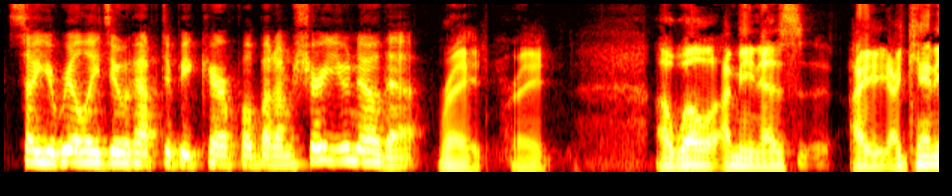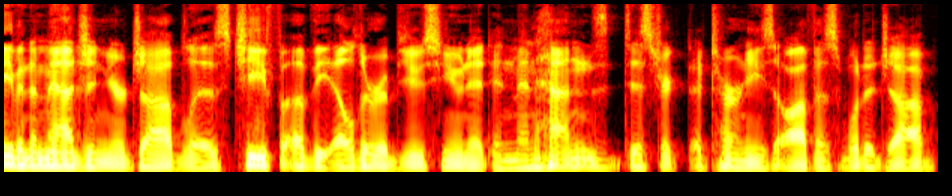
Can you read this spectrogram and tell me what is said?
So you really do have to be careful, but I'm sure you know that. Right, right. Uh, well, I mean, as I, I can't even imagine your job, Liz, chief of the elder abuse unit in Manhattan's district attorney's office. What a job.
